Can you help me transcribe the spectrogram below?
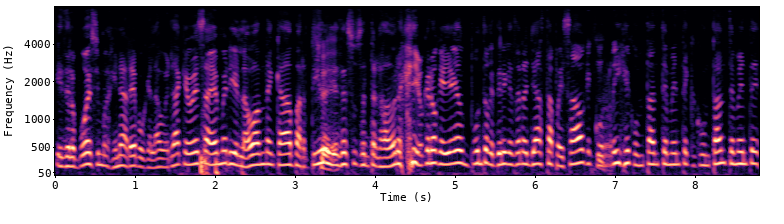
Y te lo puedes imaginar, ¿eh? porque la verdad que ves a Emery en la banda en cada partido y es de esos entrenadores que yo creo que llega a un punto que tiene que ser ya hasta pesado, que corrige constantemente, que constantemente,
